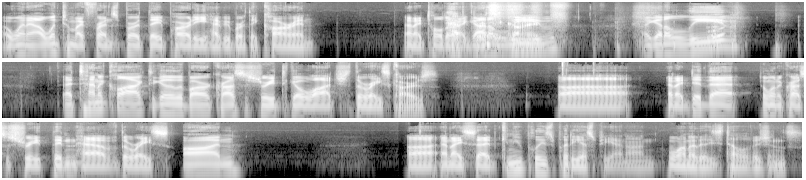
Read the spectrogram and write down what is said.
I went out. I went to my friend's birthday party. Happy birthday, Karin! And I told her Happy I gotta birthday, Karin. leave. I gotta leave at ten o'clock to go to the bar across the street to go watch the race cars. Uh, and I did that. I went across the street. Didn't have the race on. Uh, and I said, "Can you please put ESPN on one of these televisions?"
